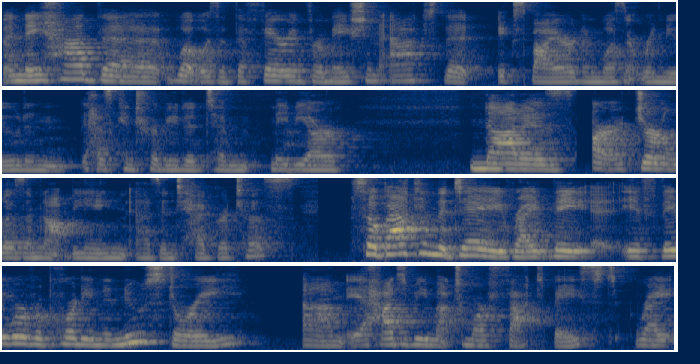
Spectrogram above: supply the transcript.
and they had the what was it the fair information act that expired and wasn't renewed and has contributed to maybe our not as our journalism not being as integritous so back in the day right they if they were reporting a news story um, it had to be much more fact based, right?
